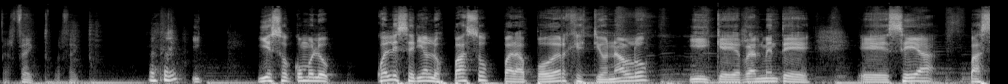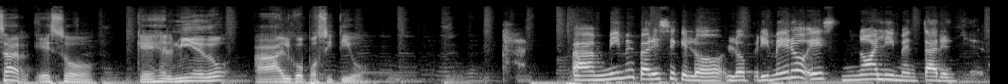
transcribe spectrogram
Perfecto, perfecto. y, eso, ¿cómo lo, ¿cuáles serían los pasos para poder gestionarlo y que realmente eh, sea pasar eso que es el miedo a algo positivo? A mí me parece que lo, lo primero es no alimentar el miedo.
